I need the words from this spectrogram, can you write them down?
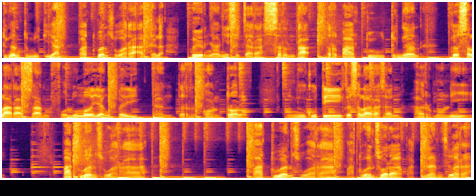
Dengan demikian, paduan suara adalah bernyanyi secara serentak terpadu dengan keselarasan volume yang baik dan terkontrol mengikuti keselarasan harmoni. Paduan suara paduan suara, paduan suara, paduan suara.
